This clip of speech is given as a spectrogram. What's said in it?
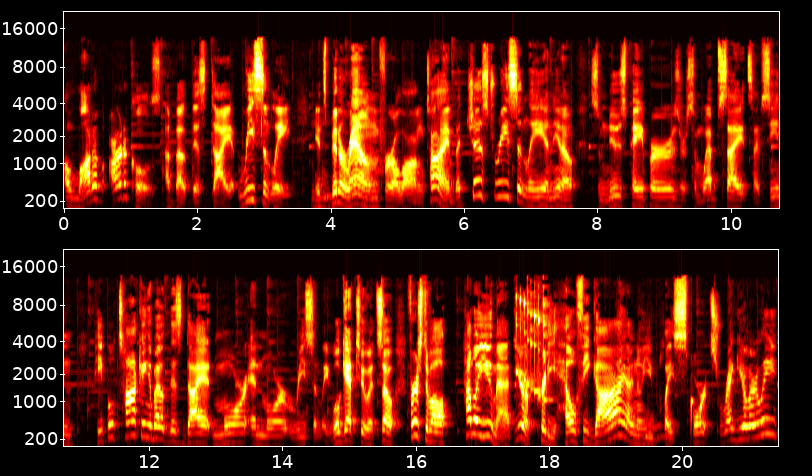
a lot of articles about this diet recently. Mm-hmm. It's been around for a long time, but just recently, in you know, some newspapers or some websites, I've seen people talking about this diet more and more recently. We'll get to it. So, first of all, how about you, Matt? You're a pretty healthy guy. I know you play sports regularly.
